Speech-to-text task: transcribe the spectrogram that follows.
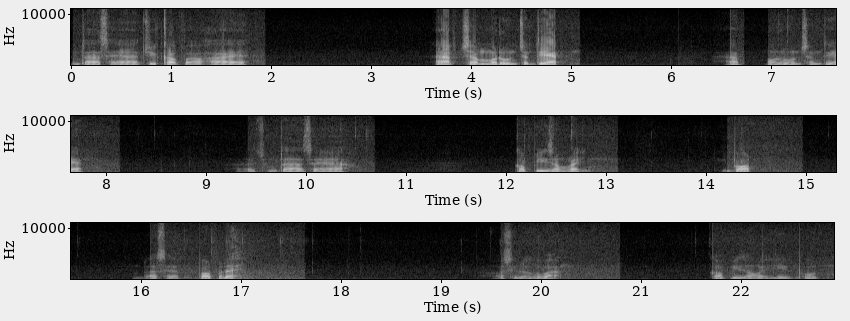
Chúng ta sẽ truy cập vào file app.module.ts app.module.ts ờ, chúng ta sẽ copy dòng lệnh import. Chúng ta sẽ import vào đây. Ô, xin lỗi các bạn. Copy dòng lệnh import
